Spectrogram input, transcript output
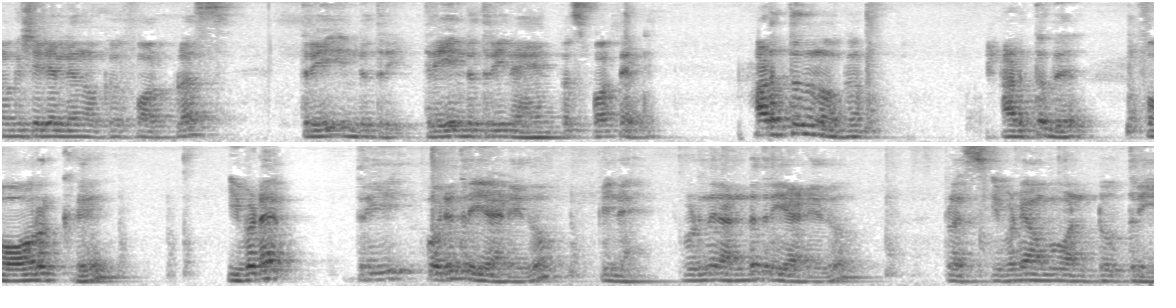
നമുക്ക് ശരിയല്ലേ നമുക്ക് four plus three into three three into three nine plus four thirty അടുത്തത് നോക്ക്. അടുത്തത് ഫോർക്ക് ഇവിടെ ത്രീ ഒരു ത്രീ ആഡ് ചെയ്തു. പിന്നെ ഇവിടുന്ന് രണ്ട് ത്രീ ആഡ് ചെയ്തു. പ്ലസ് ഇവിടെ ആകുമ്പോൾ വൺ ടു ത്രീ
